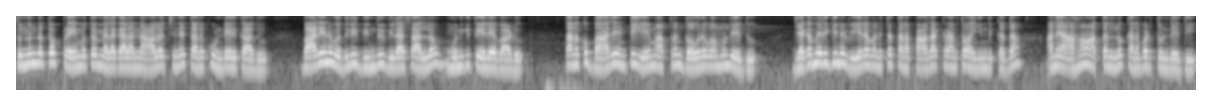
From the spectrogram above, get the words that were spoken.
సునందతో ప్రేమతో మెలగాలన్న ఆలోచనే తనకు ఉండేది కాదు. భార్యను వదిలి విందు విలాసాల్లో మునిగి తేలేవాడు. తనకు భార్య అంటే ఏమాత్రం గౌరవము లేదు. జగమెరిగిన వీరవనిత తన పాదాక్రాంతం అయ్యింది కదా అనే అహం అతనిలో కనబడుతుండేది.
